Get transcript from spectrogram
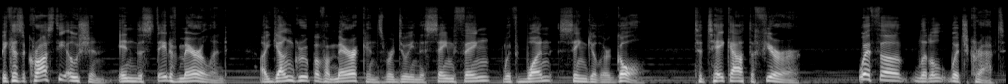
because across the ocean, in the state of Maryland, a young group of Americans were doing the same thing with one singular goal to take out the Fuhrer with a little witchcraft.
